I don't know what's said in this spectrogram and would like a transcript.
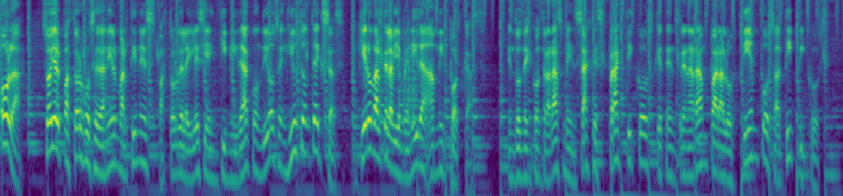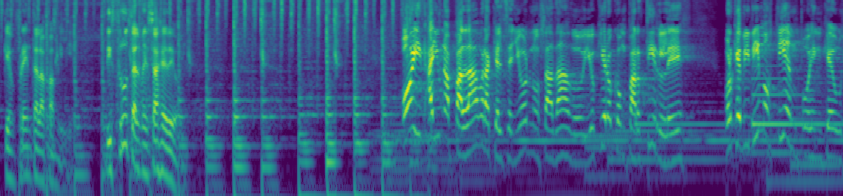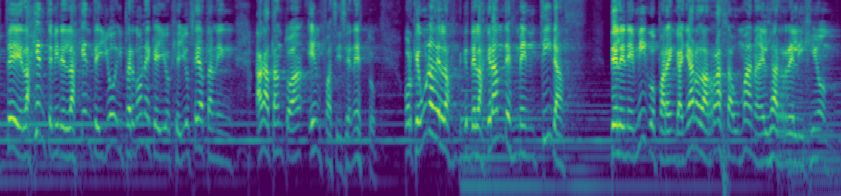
Hola, soy el pastor José Daniel Martínez, pastor de la iglesia Intimidad con Dios en Houston, Texas. Quiero darte la bienvenida a mi podcast, en donde encontrarás mensajes prácticos que te entrenarán para los tiempos atípicos que enfrenta la familia. Disfruta el mensaje de hoy. Hoy hay una palabra que el Señor nos ha dado y yo quiero compartirle porque vivimos tiempos en que usted, la gente, mire, la gente y yo, y perdone que yo, que yo sea tan en, haga tanto énfasis en esto, porque una de las, de las grandes mentiras del enemigo para engañar a la raza humana es la religión.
